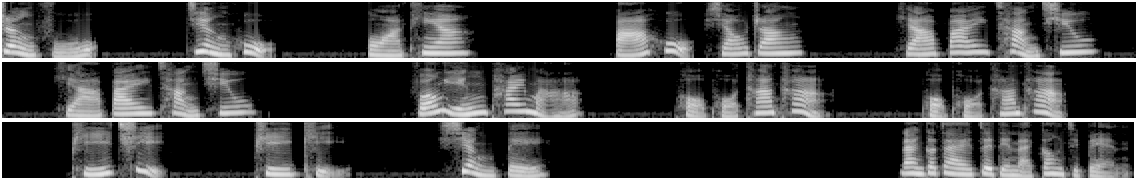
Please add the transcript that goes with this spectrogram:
政府、政府、官厅、跋扈嚣张、瞎掰唱秋、瞎掰唱秋、逢迎拍马、婆婆塌塌、婆婆塌塌、脾气、脾气、性地。咱搁在这点来讲一遍：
